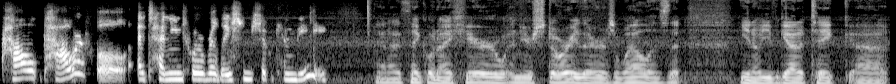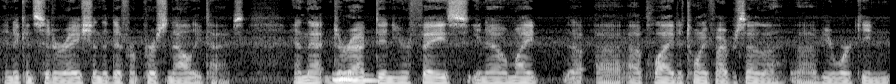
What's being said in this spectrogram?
how powerful attending to a relationship can be. And i think what i hear in your story there as well is that you know you've got to take uh, into consideration the different personality types and that direct mm. in your face you know might uh, uh, apply to 25% of the of your working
